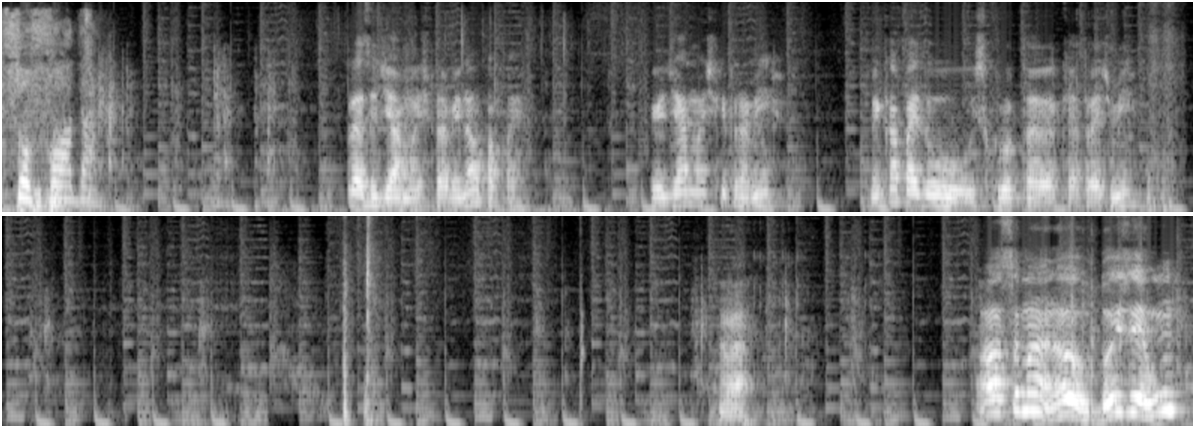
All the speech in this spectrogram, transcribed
Sou foda! Trazer diamante pra mim não, papai? Peguei diamante aqui pra mim. Bem capaz do escroto aqui atrás de mim. Olha lá. Nossa, mano. Ô, 2v1.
